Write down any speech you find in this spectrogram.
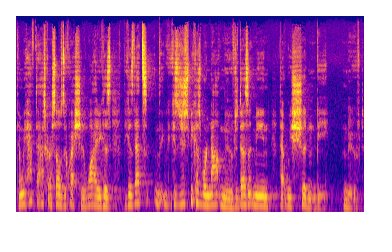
then we have to ask ourselves the question why because because that's because just because we're not moved doesn't mean that we shouldn't be moved.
